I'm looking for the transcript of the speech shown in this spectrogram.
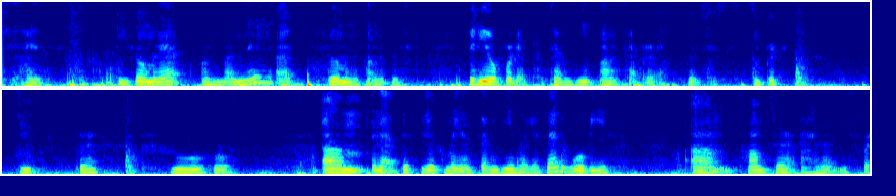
excited to be filming that on Monday. I'm filming this on this video for the 17th on Saturday, which is super duper cool. Um, and that this video coming in 17th, like I said, will be um Tom Sawyer Island for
